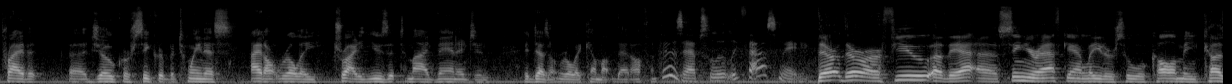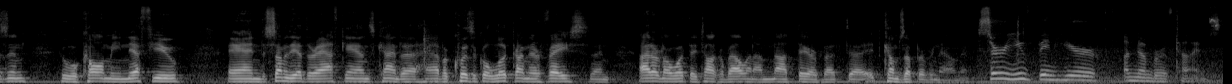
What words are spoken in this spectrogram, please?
private uh, joke or secret between us. I don't really try to use it to my advantage, and it doesn't really come up that often. That is absolutely fascinating. There, there are a few of the uh, senior Afghan leaders who will call me cousin, who will call me nephew, and some of the other Afghans kind of have a quizzical look on their face, and I don't know what they talk about when I'm not there, but uh, it comes up every now and then. Sir, you've been here a number of times.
